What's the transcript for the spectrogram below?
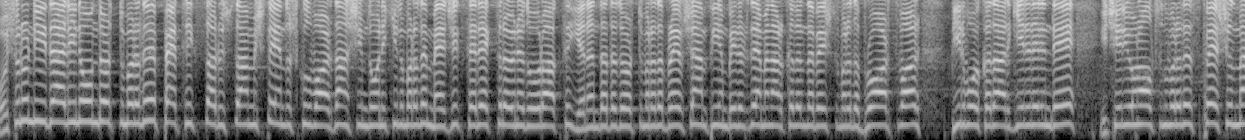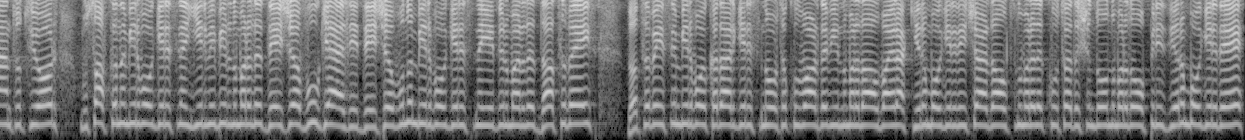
Koşunun liderliğini 14 numaralı Patrick Star üstlenmişti. Enduş Kulvar'dan şimdi 12 numaralı Magic Selectra öne doğru aktı. Yanında da 4 numaralı Brave Champion belirdi. Hemen arkalarında 5 numaralı Broars var. Bir boy kadar gerilerinde. İçeri 16 numaralı Special Man tutuyor. Bu safkanın bir boy gerisine 21 numaralı Deja Vu geldi. Deja Vu'nun bir boy gerisinde 7 numaralı Database. Database'in bir boy kadar gerisinde orta kulvarda 1 numaralı Albayrak. Yarım boy geride içeride 6 numaralı Kuta dışında 10 numaralı Opriz. Yarım boy geride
